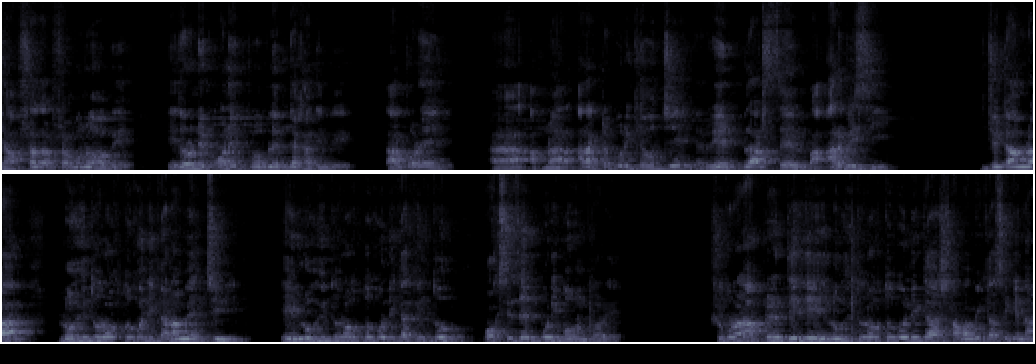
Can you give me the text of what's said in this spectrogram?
ঝাপসা ঝাপসা মনে হবে এই ধরনের অনেক প্রবলেম দেখা দিবে। তারপরে আপনার আরেকটা পরীক্ষা হচ্ছে রেড ব্লাড সেল বা আরবিসি যেটা আমরা লোহিত রক্তকণিকা নামে চিনি। এই লোহিত রক্তকণিকা কিন্তু অক্সিজেন পরিবহন করে। সুতরাং আপনার দেহে লোহিত রক্তকণিকা স্বাভাবিক আছে কিনা,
